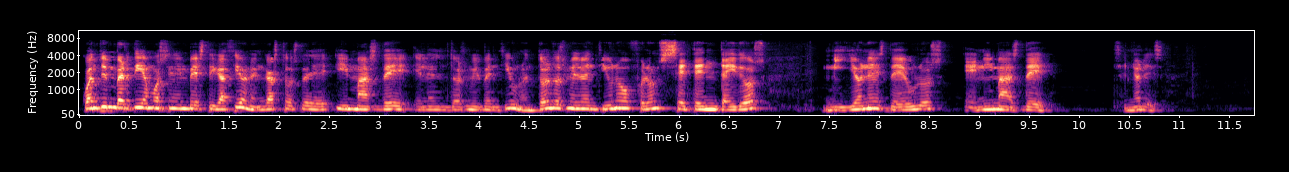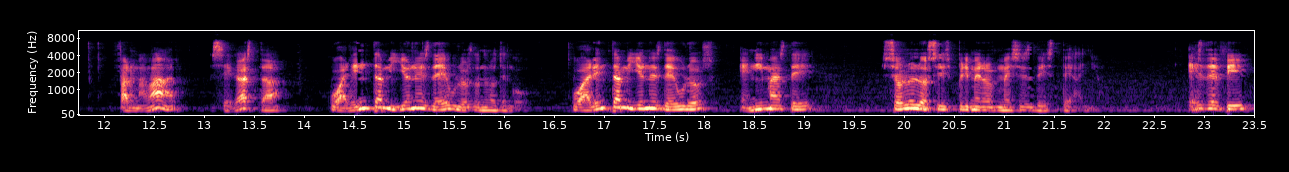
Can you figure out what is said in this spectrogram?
¿Cuánto invertíamos en investigación, en gastos de I más D en el 2021? En todo el 2021 fueron 72 millones de euros en I más D. Señores, Farmamar se gasta 40 millones de euros, ¿dónde lo tengo? 40 millones de euros en I más D solo en los seis primeros meses de este año. Es decir,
